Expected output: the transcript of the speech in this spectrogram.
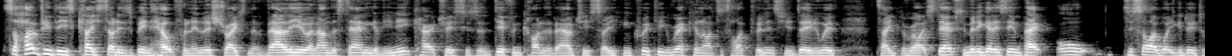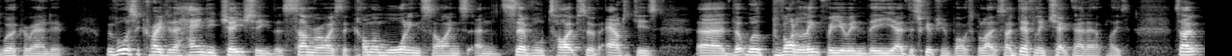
So hopefully these case studies have been helpful in illustrating the value and understanding of unique characteristics of different kinds of outages so you can quickly recognise the type of incident you're dealing with, take the right steps to mitigate its impact or decide what you can do to work around it. We've also created a handy cheat sheet that summarises the common warning signs and several types of outages uh, that will provide a link for you in the uh, description box below. So definitely check that out, please. So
